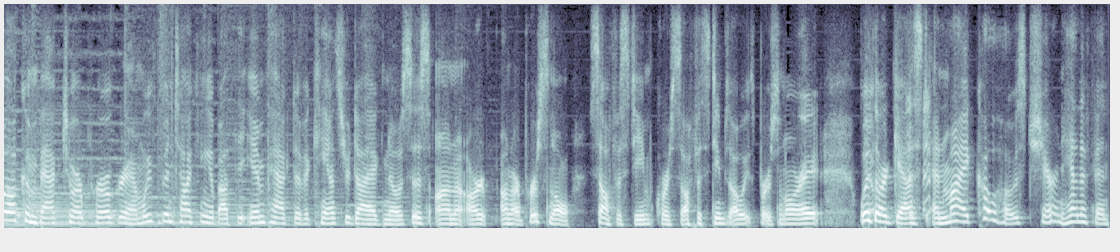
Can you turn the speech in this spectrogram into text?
Welcome back to our program. We've been talking about the impact of a cancer diagnosis on our on our personal self-esteem. Of course, self-esteem is always personal, right? With our guest and my co-host Sharon Henifin.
